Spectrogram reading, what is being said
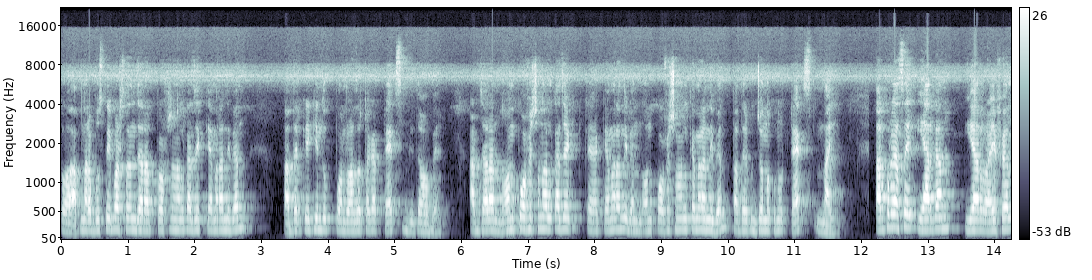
তো আপনারা বুঝতেই পারছেন, যারা প্রফেশনাল কাজে ক্যামেরা নেবেন, তাদেরকে কিন্তু পনেরো হাজার টাকা ট্যাক্স দিতে হবে। আর যারা নন প্রফেশনাল কাজে ক্যামেরা নেবেন নন প্রফেশনাল ক্যামেরা নেবেন, তাদের জন্য কোনো ট্যাক্স নাই। তারপরে আছে এয়ার গান এয়ার রাইফেল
